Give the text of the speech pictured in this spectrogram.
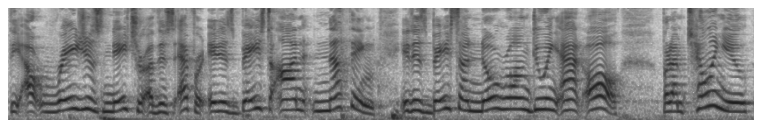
the outrageous nature of this effort. It is based on nothing, it is based on no wrongdoing at all. But I'm telling you,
